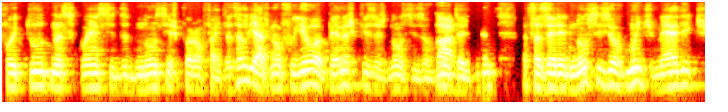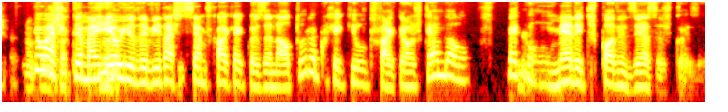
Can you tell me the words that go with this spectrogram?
Foi tudo na sequência de denúncias que foram feitas. Aliás, não fui eu apenas que fiz as denúncias, houve claro. muita gente a fazerem denúncias e houve muitos médicos. Eu acho que também, eu e o David, acho que dissemos qualquer coisa na altura, porque aquilo de facto é um escândalo. Como é que médicos podem dizer essas coisas?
